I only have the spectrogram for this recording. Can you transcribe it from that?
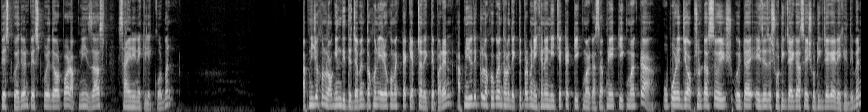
পেস্ট করে দেবেন। পেস্ট করে দেওয়ার পর আপনি জাস্ট সাইন ইনে ক্লিক করবেন। আপনি যখন লগ দিতে যাবেন, তখন এরকম একটা ক্যাপচা দেখতে পারেন। আপনি যদি একটু লক্ষ্য করেন, তাহলে দেখতে পারবেন এখানে নিচে একটা টিক মার্ক আছে। আপনি এই টিক মার্কটা উপরের যে অপশনটা আছে, ওই ওইটা এই যে যে সঠিক জায়গা আছে, এই সঠিক জায়গায় রেখে দিবেন।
